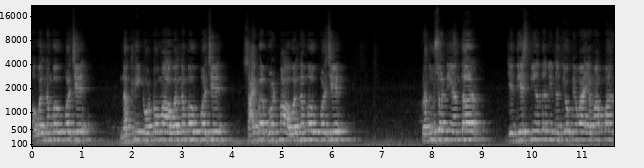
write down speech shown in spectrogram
અવ્વલ નંબર ઉપર છે. નકલી નોટોમાં અવલ નંબર ઉપર છે, સાયબર ફ્રોડમાં અવલ નંબર ઉપર છે. પ્રદૂષણની અંદર, જે દેશની અંદરની નદીઓ કહેવાય, એમાં પણ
